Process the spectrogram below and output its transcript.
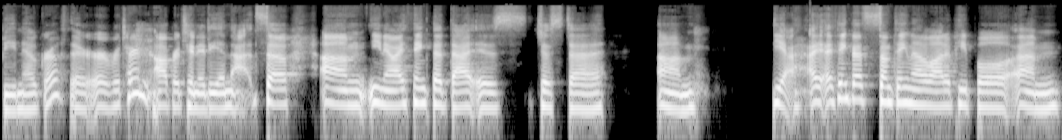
be no growth or, or return opportunity in that. So, um, you know, I think that that is just, uh, um, yeah, I, I think that's something that a lot of people, um,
